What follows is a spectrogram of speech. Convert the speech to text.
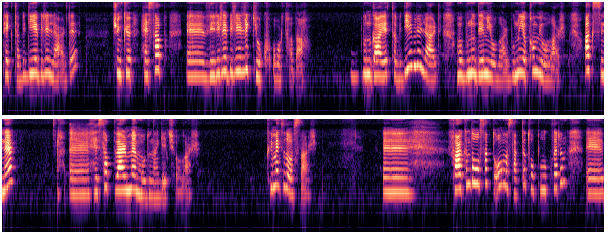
Pek tabi diyebilirlerdi. Çünkü hesap e, verilebilirlik yok ortada. Bunu gayet tabi diyebilirlerdi. Ama bunu demiyorlar. Bunu yapamıyorlar. Aksine e, hesap verme moduna geçiyorlar. Kıymetli dostlar. E, farkında olsak da olmasak da toplulukların e,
